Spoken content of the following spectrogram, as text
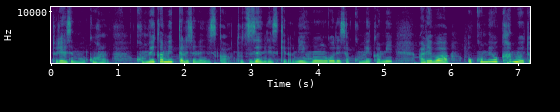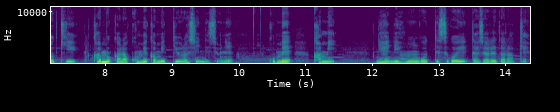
とりあえずもうご飯。こめかみってあるじゃないですか。突然ですけど。日本語でさこめかみあれはお米を噛む時噛むからこめかみっていうらしいんですよね。米かみね日本語ってすごいダジャレだらけ。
